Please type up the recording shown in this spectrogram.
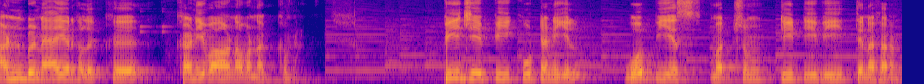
அன்பு நேயர்களுக்கு கனிவான வணக்கம். பிஜேபி கூட்டணியில் ஓபிஎஸ் மற்றும் டிடிவி தினகரன்.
